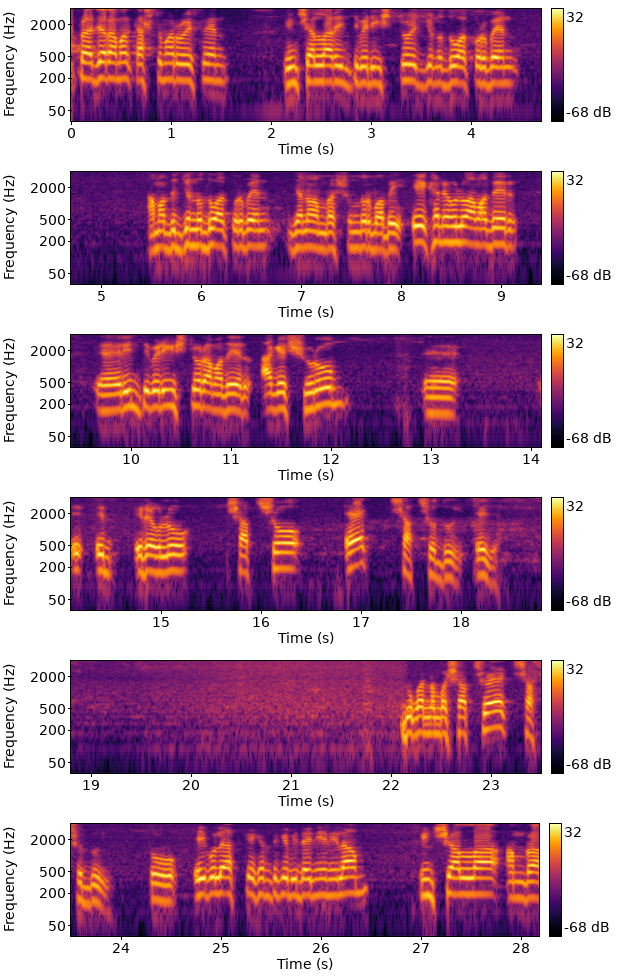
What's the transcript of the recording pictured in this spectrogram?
আপনারা যারা আমার কাস্টমার রয়েছেন ইনশাল্লাহ রিন্তিবেডি স্টোরের জন্য দোয়া করবেন, আমাদের জন্য দোয়া করবেন, যেন আমরা সুন্দরভাবে, এখানে হলো আমাদের রিন্তি বেডিং স্টোর, আমাদের আগের শোরুম এটা হলো সাতশো এক, সাতশো দুই, এই যে। দোকান নাম্বার সাতশো এক, সাতশো দুই। তো এই বলে আজকে এখান থেকে বিদায় নিয়ে নিলাম। ইনশাল্লাহ আমরা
